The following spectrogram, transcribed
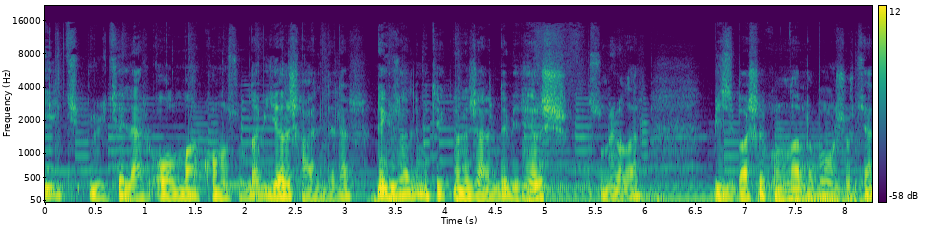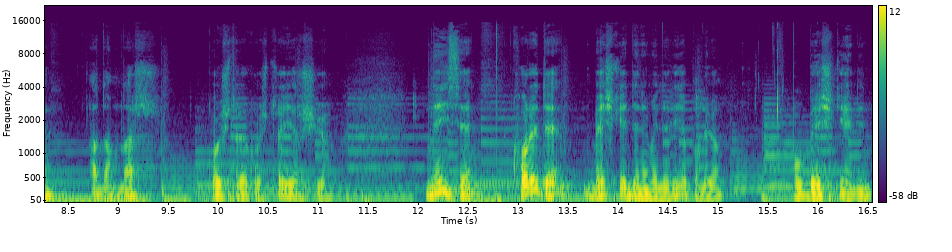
ilk ülkeler olma konusunda bir yarış halindeler. Ne güzel değil mi? Teknoloji halinde bir yarış sunuyorlar. Biz başka konularla boğuşurken adamlar koştura koştura yarışıyor. Neyse Kore'de 5G denemeleri yapılıyor. Bu 5G'nin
